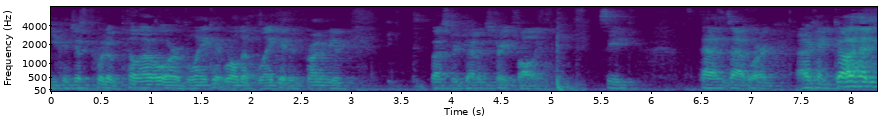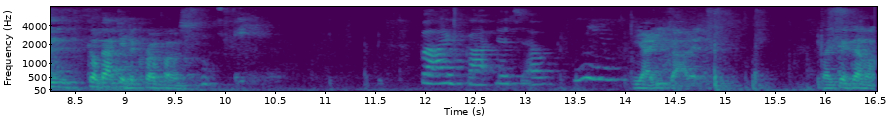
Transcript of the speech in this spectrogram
you can just put a pillow or a blanket, rolled up blanket in front of you. Buster, demonstrate falling. See, how does that work? Okay, go ahead and go back into crow pose. But I've got this out. Yeah, you got it. Right, good demo.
